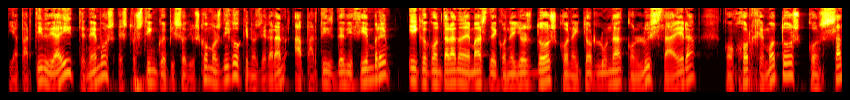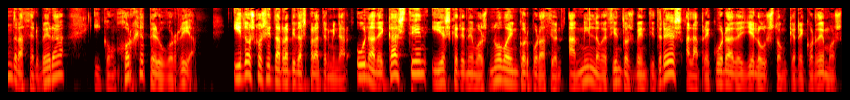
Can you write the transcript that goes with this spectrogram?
y a partir de ahí tenemos estos cinco episodios, como os digo, que nos llegarán a partir de diciembre y que contarán además de con ellos dos, con Aitor Luna, con Luis Zaera, con Jorge Motos, con Sandra Cervera y con Jorge Perugorría. Y dos cositas rápidas para terminar. Una de casting, y es que tenemos nueva incorporación a 1923, a la precuela de Yellowstone, que recordemos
